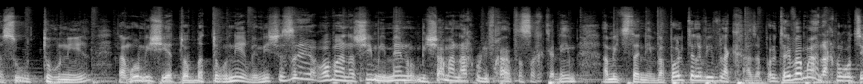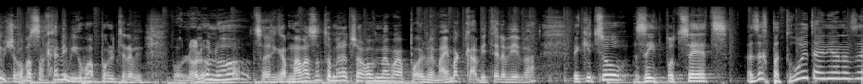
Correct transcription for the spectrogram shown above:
עשו טורניר, ואמרו מי שיהיה טוב בטורניר ומי שזה, רוב האנשים ממנו, משם אנחנו נבחר את השחקנים המצטיינים. והפועל תל אביב לקחה, אז הפועל תל אביב אמרה, אנחנו רוצים שרוב השחקנים יהיו מהפועל תל אביב. ואמרו, לא, לא, לא, צריך גם, מה זאת אומרת שהרוב מהפועל, ומה עם מכבי תל אביב, אה? בקיצור, זה התפוצץ. אז איך פתרו את העניין הזה?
